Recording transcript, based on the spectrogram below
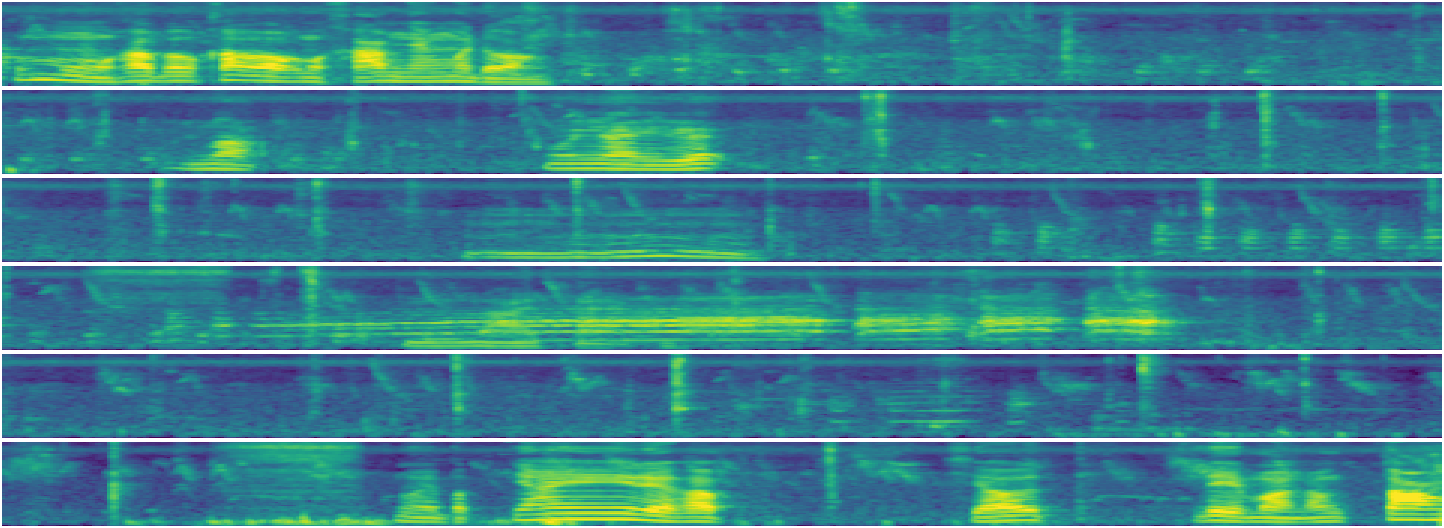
คุณหมูครับเอาข้าออกมาค้ามยังมาดองน่ะมันไงเยอะอืมน้ำลายแตก หน่วยบักใหญ่เลยครับเชียวเลมอนอ่องต้อง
